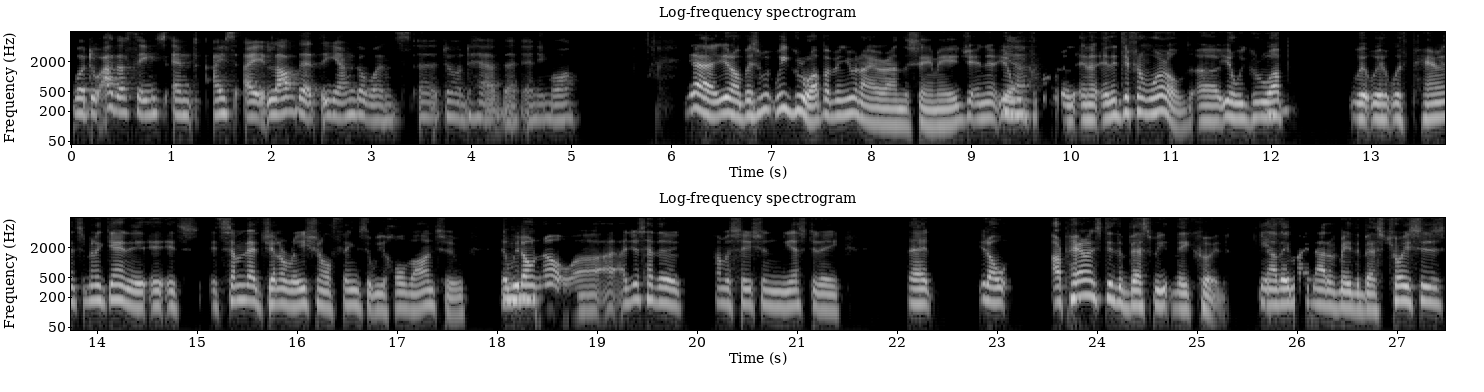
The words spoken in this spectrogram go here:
what do other things and i i love that the younger ones uh, don't have that anymore yeah you know but we grew up i mean you and i are around the same age and you know yeah. we grew in a, in a different world uh you know we grew mm-hmm. up with, with, with parents I mean, again it, it's it's some of that generational things that we hold on to that mm-hmm. we don't know uh I, I just had the conversation yesterday that you know our parents did the best we they could yes. now they might not have made the best choices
